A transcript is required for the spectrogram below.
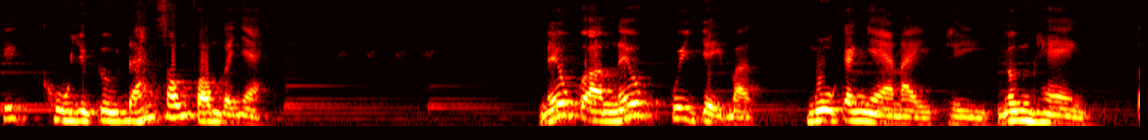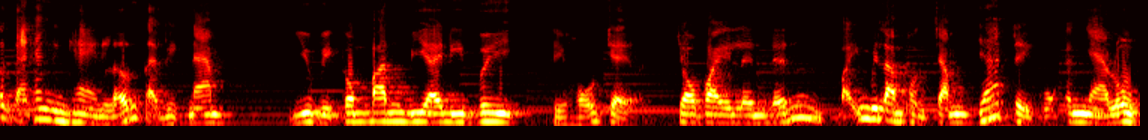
cái khu dân cư đáng sống phải không cả nhà? Nếu à, nếu quý anh chị mà mua căn nhà này thì ngân hàng tất cả các ngân hàng lớn tại Việt Nam như Vietcombank, BIDV thì hỗ trợ cho vay lên đến 75% giá trị của căn nhà luôn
